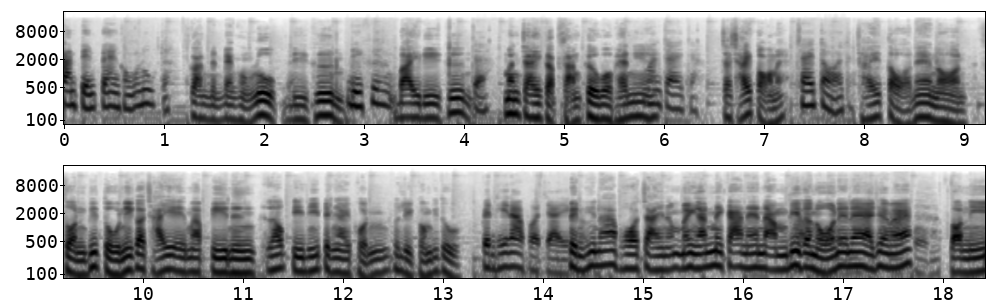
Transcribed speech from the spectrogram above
การเปลี่ยนแปลงของลูกจ้ะการเปลี่ยนแปลงของลูกดีขึ้น ดีขึ้น ใบดีขึ้น จ้ะ มั่นใจกับ3เกอร์โวแพนนี่ไหมมั่นใจจ้ะจะใช้ต่อไหม ใช้ต่อจ้ะใช้ต่อแน่นอน ส่วนพี่ตู่นี่ก็ใช้เองมาปีหนึ่งแล้วปีนี้เป็นไงผลผลิตของพี่ตู่เป็นที่น่าพอใจเป็นที่น่าพอใจนะไม่งั้นไม่กล้าแนะนำพี่สโหนแน่ๆใช่ไหม ครับผม ตอนนี้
